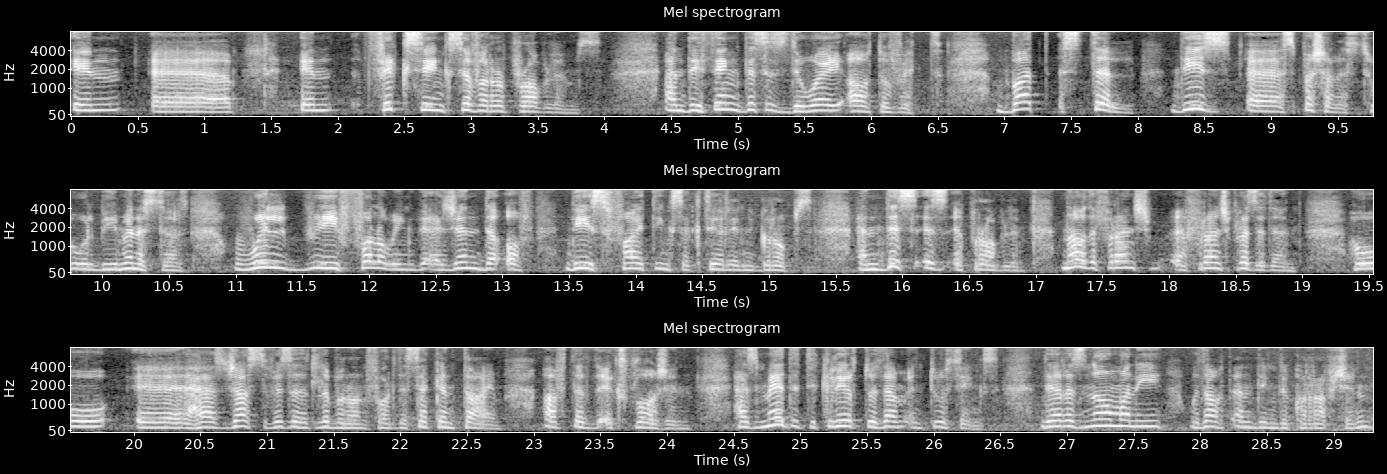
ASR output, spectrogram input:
in uh, in fixing several problems and they think this is the way out of it. But still, these uh, specialists who will be ministers will be following the agenda of these fighting sectarian groups, and this is a problem. Now, the French uh, French president, who uh, has just visited Lebanon for the second time after the explosion, has made it clear to them in two things: there is no money without ending the corruption,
